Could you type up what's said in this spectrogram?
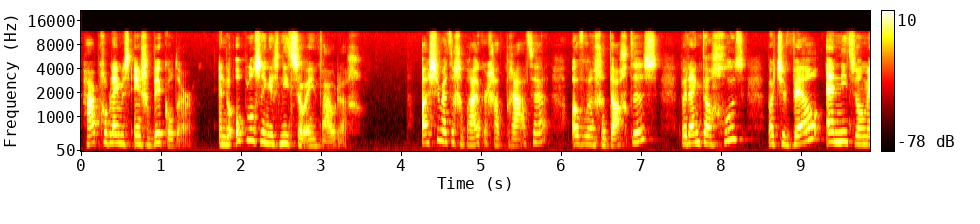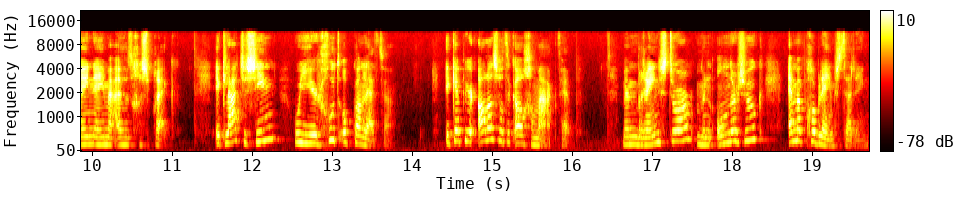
Haar probleem is ingewikkelder en de oplossing is niet zo eenvoudig. Als je met de gebruiker gaat praten over hun gedachtes, bedenk dan goed wat je wel en niet wil meenemen uit het gesprek. Ik laat je zien hoe je hier goed op kan letten. Ik heb hier alles wat ik al gemaakt heb. Mijn brainstorm, mijn onderzoek en mijn probleemstelling.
